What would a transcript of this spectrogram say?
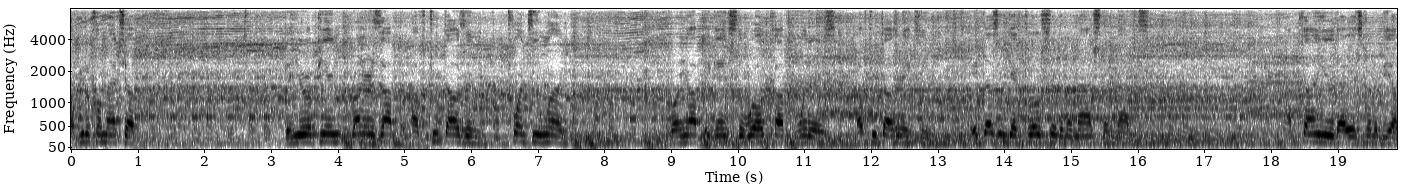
A beautiful matchup. The European runners up of 2021 going up against the World Cup winners of 2018. It doesn't get closer than a match than that telling you that it's going to be a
